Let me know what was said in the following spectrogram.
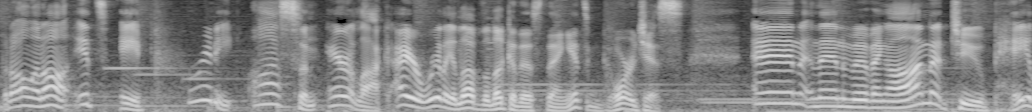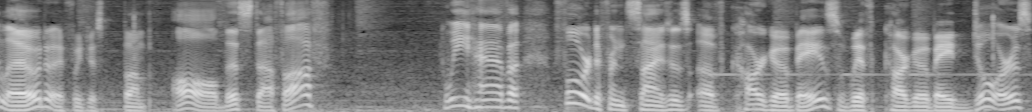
But all in all, it's a pretty awesome airlock. I really love the look of this thing. It's gorgeous. And then moving on to payload, if we just bump all this stuff off, we have four different sizes of cargo bays with cargo bay doors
